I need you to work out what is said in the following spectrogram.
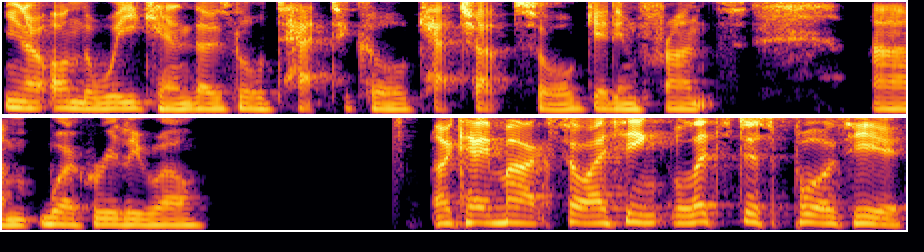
you know, on the weekend, those little tactical catch ups or get in fronts um, work really well. Okay, Mark. So I think let's just pause here.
